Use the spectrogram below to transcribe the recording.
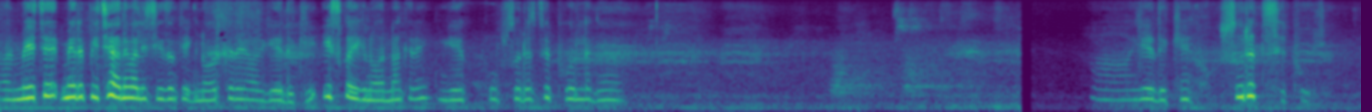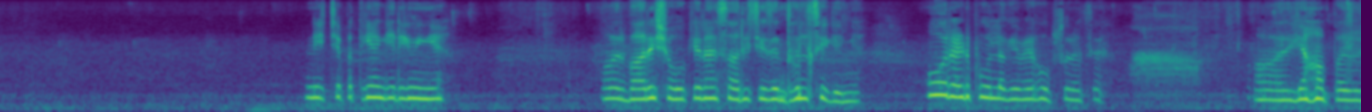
और मेरे मेरे पीछे आने वाली चीज़ों को इग्नोर करें और ये देखिए, इसको इग्नोर ना करें, ये खूबसूरत से फूल लगे हुए हैं। हाँ ये देखें, खूबसूरत से फूल। नीचे पत्तियाँ गिरी हुई हैं। और बारिश हो के ना सारी चीज़ें धुल सी गई हैं। वो रेड फूल लगे हुए हैं खूबसूरत से। और यहाँ पर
